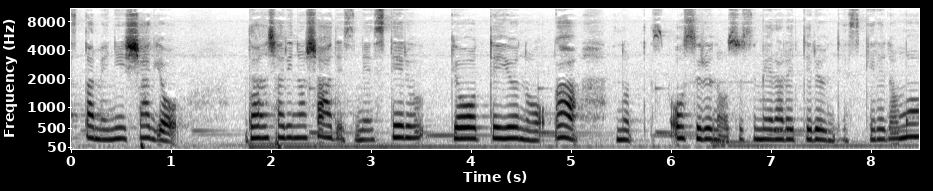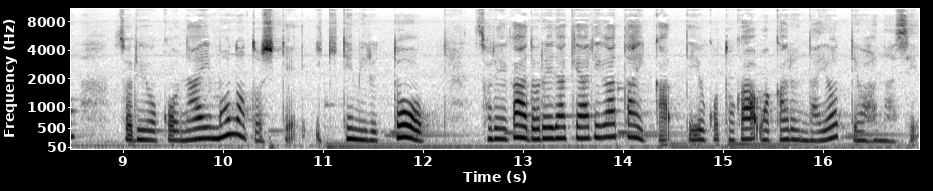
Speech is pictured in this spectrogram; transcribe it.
すために社業断捨離の社ですね捨てる業っていうのがあのをするのを勧められてるんですけれどもそれをこうないものとして生きてみるとそれがどれだけありがたいかっていうことが分かるんだよっていうお話。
